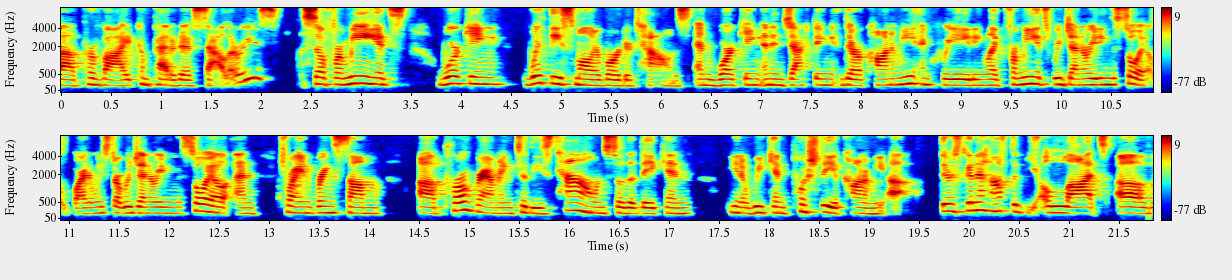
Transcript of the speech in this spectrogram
uh, provide competitive salaries. So for me, it's working with these smaller border towns and working and injecting their economy and creating like for me it's regenerating the soil why don't we start regenerating the soil and try and bring some uh, programming to these towns so that they can you know we can push the economy up there's going to have to be a lot of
